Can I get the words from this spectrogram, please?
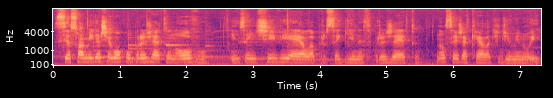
Se a sua amiga chegou com um projeto novo, incentive ela a prosseguir nesse projeto, não seja aquela que diminui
